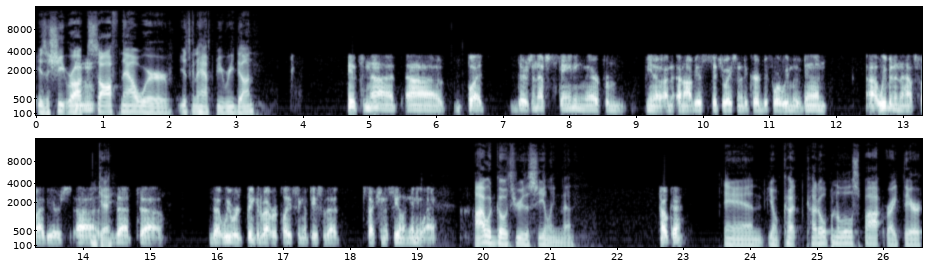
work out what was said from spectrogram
is the sheetrock Mhm. soft now where it's going to have to be redone? It's not, uh, but there's enough staining there from you know an, an obvious situation that occurred before we moved in. Uh, we've been in the house five years. Uh, Okay. That uh, that we were thinking about replacing a piece of that section of ceiling anyway. I would go through the ceiling then. Okay. and you know cut cut open a little spot right there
